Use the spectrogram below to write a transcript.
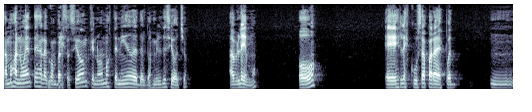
estamos anuentes a la conversación que no hemos tenido desde el 2018, hablemos, o es la excusa para después Mm,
